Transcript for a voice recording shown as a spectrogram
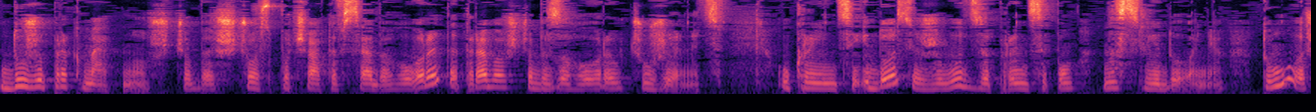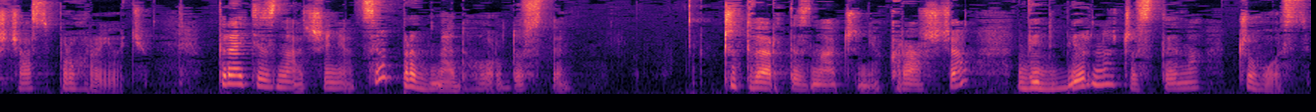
дуже прикметно, щоб щось почати в себе говорити, треба, щоб заговорив чужинець. Українці і досі живуть за принципом наслідування, тому весь час програють. Третє значення це предмет гордості. Четверте значення краща, відбірна частина чогось.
